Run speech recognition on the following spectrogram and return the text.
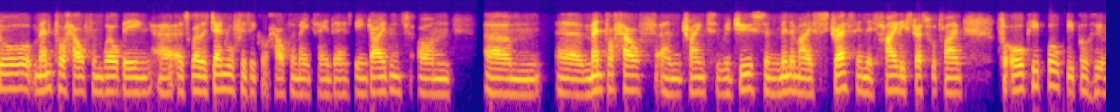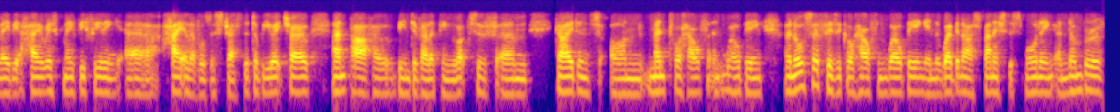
sure mental health and well-being, uh, as well as general physical health, are maintained. There has been guidance on um, uh, mental health and trying to reduce and minimize stress in this highly stressful time for all people. People who may be at high risk may be feeling uh, higher levels of stress. The WHO and PAHO have been developing lots of um, guidance on mental health and well-being and also physical health and well-being. In the webinar Spanish this morning, a number of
